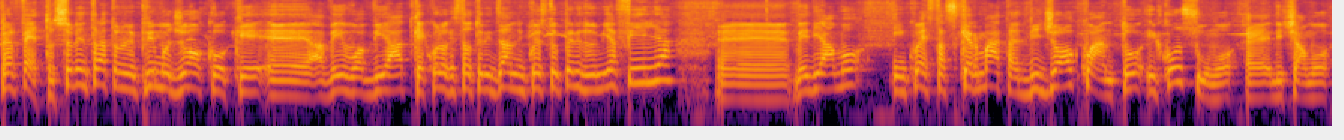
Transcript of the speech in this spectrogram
Perfetto, sono entrato nel primo gioco che eh, avevo avviato, che è quello che sta utilizzando in questo periodo mia figlia. Eh, vediamo in questa schermata di gioco quanto il consumo è diciamo,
